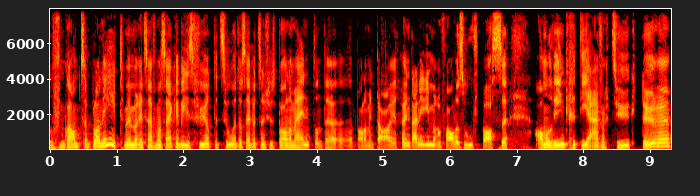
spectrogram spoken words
auf dem ganzen Planet, müssen wir jetzt einfach mal sagen, weil es führt dazu, dass eben zum Beispiel das Parlament und äh, Parlamentarier können auch nicht immer auf alles aufpassen. Einmal winken die einfach Zeug durch,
